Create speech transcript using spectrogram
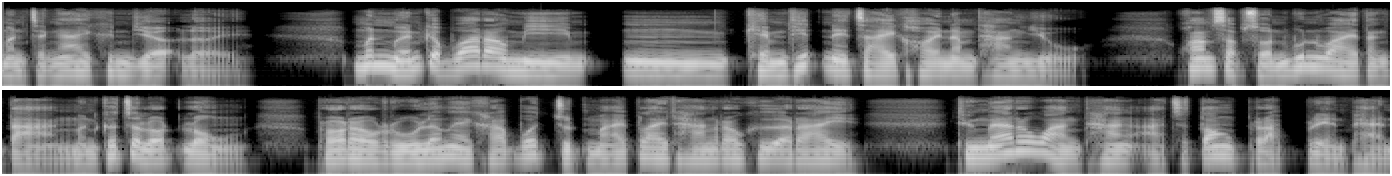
มันจะง่ายขึ้นเยอะเลย มันเหมือนกับว่าเรามีอืมเข็มทิศในใจคอยนำทางอยู่ ความสับสนวุ่นวายต่างๆ มันก็จะลดลง เพราะเรารู้แล้วไงครับว่าจุดหมายปลายทางเราคืออะไร ถึงแม้ระหว่างทางอาจจะต้องปรับเปลี่ยนแผน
